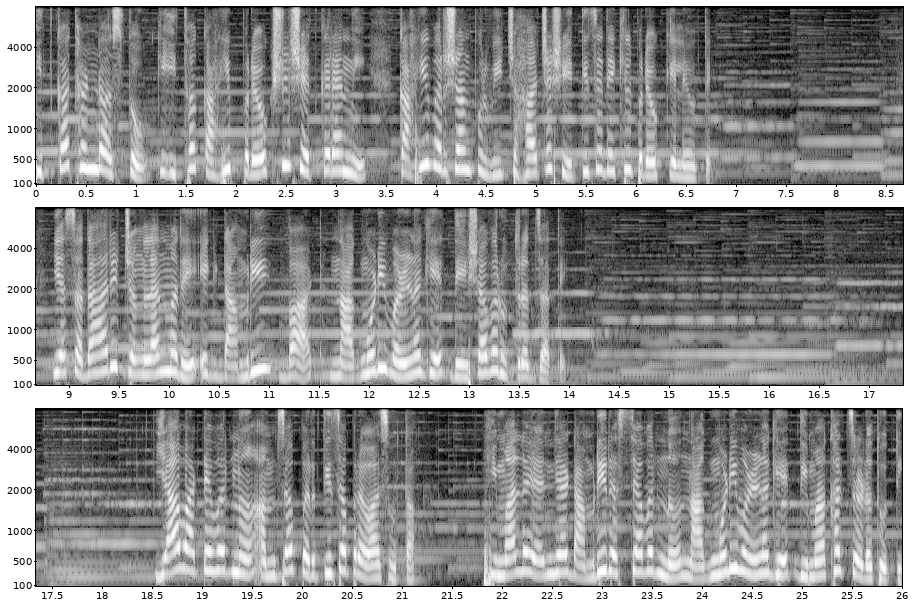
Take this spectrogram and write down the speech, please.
इतका थंड असतो की इथं काही प्रयोगशील शेतकऱ्यांनी काही वर्षांपूर्वी चहाच्या शेतीचे देखील प्रयोग केले होते. या सदाहरित जंगलांमध्ये एक डांबरी वाट नागमोडी वळणं घेत देशावर उतरत जाते. या वाटेवरनं आमचा परतीचा प्रवास होता. हिमालयन या डांबरी रस्त्यावरनं नागमोडी वळणं घेत दिमाखात चढत होती.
